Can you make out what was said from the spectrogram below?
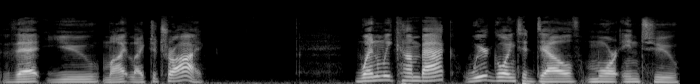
that you might like to try. When we come back, we're going to delve more into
